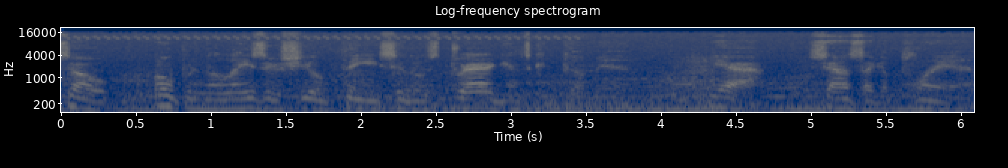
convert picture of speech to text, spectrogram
So, open the laser shield thingy so those dragons can come in. Yeah, sounds like a plan.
